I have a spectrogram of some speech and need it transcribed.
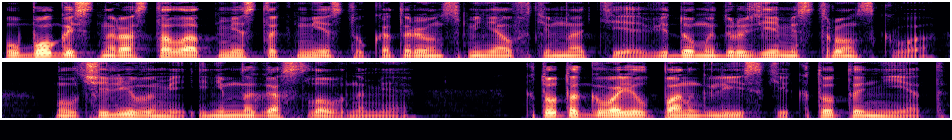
Убогость нарастала от места к месту, которое он сменял в темноте, ведомый друзьями Стронского, молчаливыми и немногословными. Кто-то говорил по-английски, кто-то нет.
